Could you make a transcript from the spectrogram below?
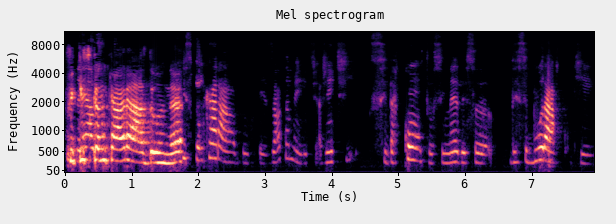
Fica né, escancarado, né? Fica escancarado, exatamente. A gente se dá conta, assim, né, dessa, desse buraco que,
